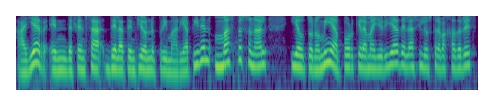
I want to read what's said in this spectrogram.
ayer en defensa de la atención primaria. Piden más personal y autonomía porque la mayoría de las y los trabajadores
